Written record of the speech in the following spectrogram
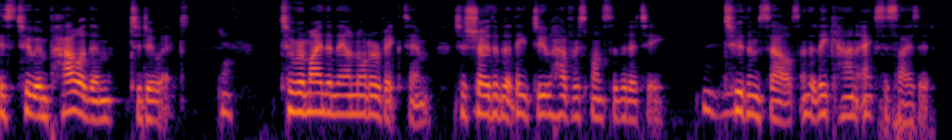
is to empower them to do it. Yes. to remind them they are not a victim, to show them that they do have responsibility mm-hmm. to themselves and that they can exercise it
